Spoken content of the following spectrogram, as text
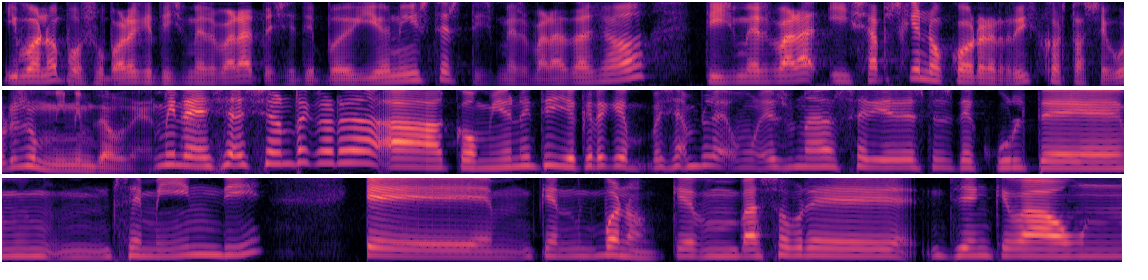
I bueno, pues suposa que tens més barat aquest tipus de guionistes, tens més barat això, tens més barat... I saps que no corres riscos, t'assegures un mínim d'audiència. Mira, això, això em recorda a Community. Jo crec que, per exemple, és una sèrie d'estes de culte mm, semi-indie que, que, bueno, que va sobre gent que va a un...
